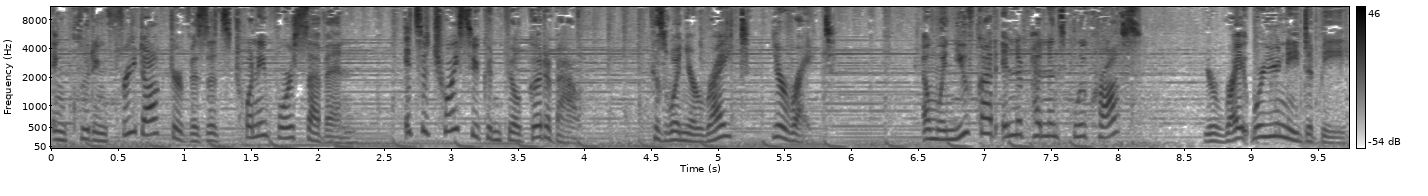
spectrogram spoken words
including free doctor visits 24 7. It's a choice you can feel good about. Because when you're right, you're right. And when you've got Independence Blue Cross, you're right where you need to be.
